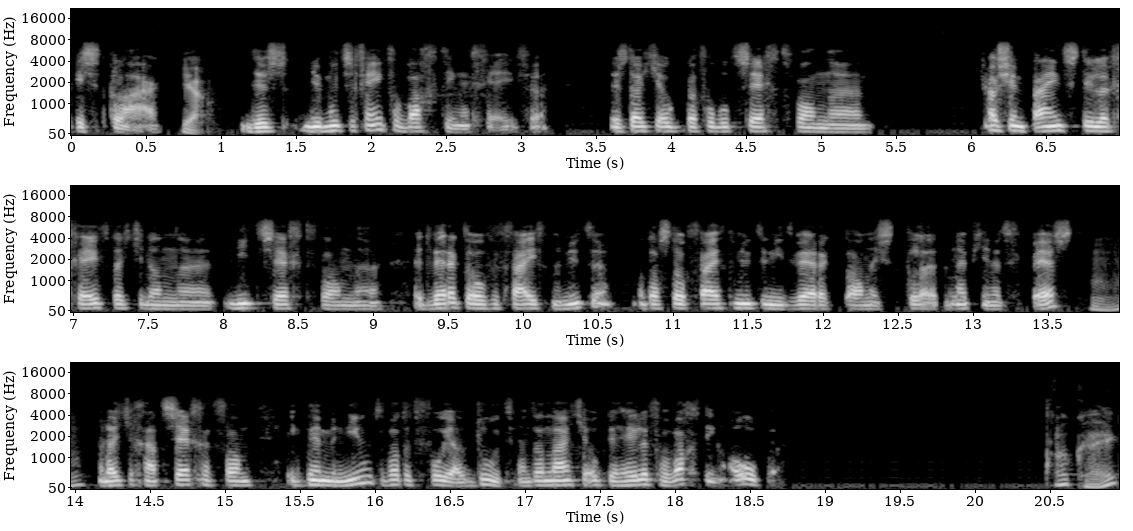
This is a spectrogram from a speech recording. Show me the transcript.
is het klaar. Ja. Dus je moet ze geen verwachtingen geven. Dus dat je ook bijvoorbeeld zegt van, als je een pijnstiller geeft, dat je dan uh, niet zegt van uh, het werkt over vijf minuten. Want als het over vijf minuten niet werkt, dan, is het dan heb je het verpest. Mm -hmm. Maar dat je gaat zeggen van ik ben benieuwd wat het voor jou doet. Want dan laat je ook de hele verwachting open. Oké. Okay.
